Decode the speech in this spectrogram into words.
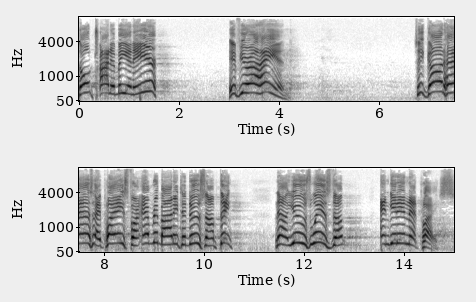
Don't try to be an ear if you're a hand. See, God has a place for everybody to do something. Now use wisdom and get in that place.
